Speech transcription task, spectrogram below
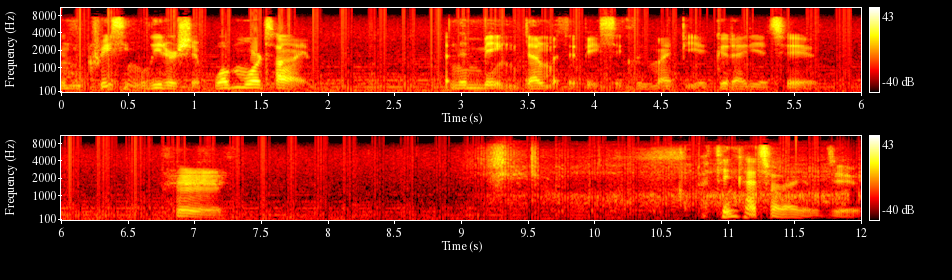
increasing leadership one more time And then being done with it basically might be a good idea too. Hmm. I think that's what I'm gonna do.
